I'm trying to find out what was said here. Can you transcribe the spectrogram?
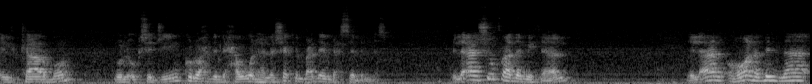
الكربون والأكسجين كل واحدة بيحولها لشكل بعدين بيحسب النسبة. الآن شوف هذا مثال. الآن هون بدنا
